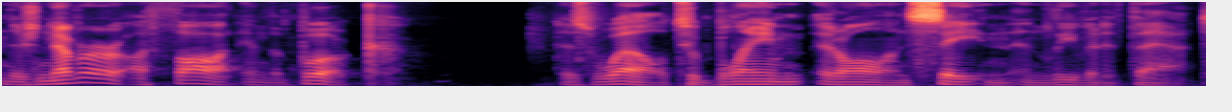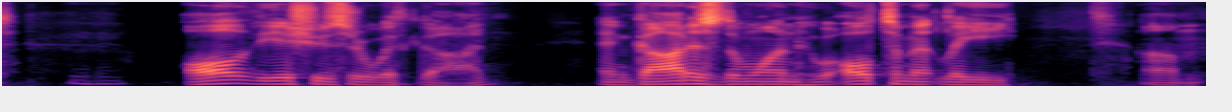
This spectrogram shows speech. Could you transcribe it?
there's never a thought in the book as well to blame it all on Satan and leave it at that. Mm-hmm. All of the issues are with God, and God is the one who ultimately um,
